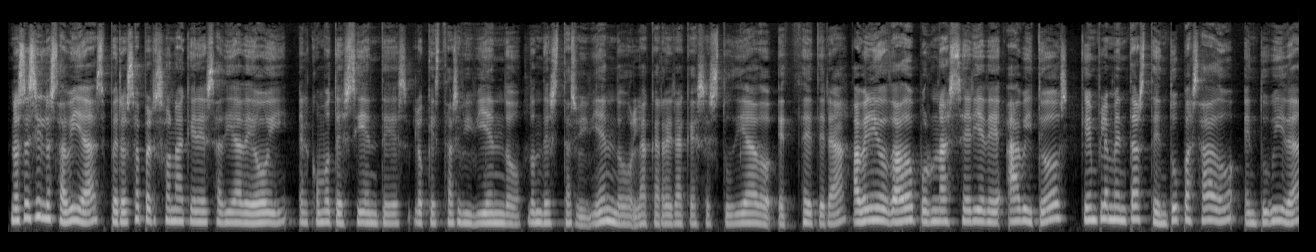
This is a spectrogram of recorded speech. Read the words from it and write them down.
No sé si lo sabías, pero esa persona que eres a día de hoy, el cómo te sientes, lo que estás viviendo, dónde estás viviendo, la carrera que has estudiado, etcétera, ha venido dado por una serie de hábitos que implementaste en tu pasado, en tu vida,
